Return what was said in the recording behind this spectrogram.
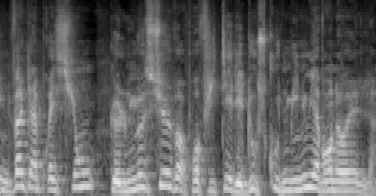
une vague impression que le monsieur va profiter des douze coups de minuit avant Noël.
